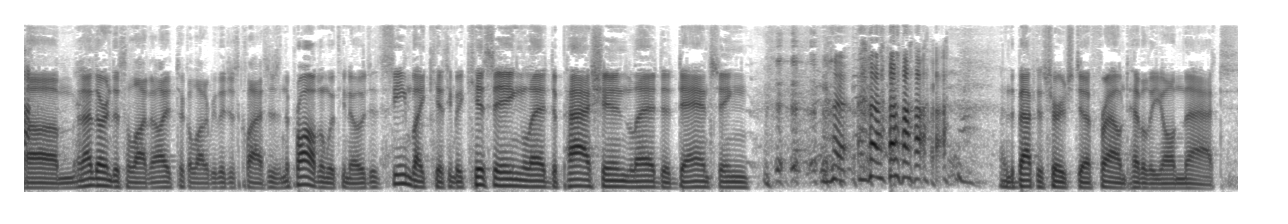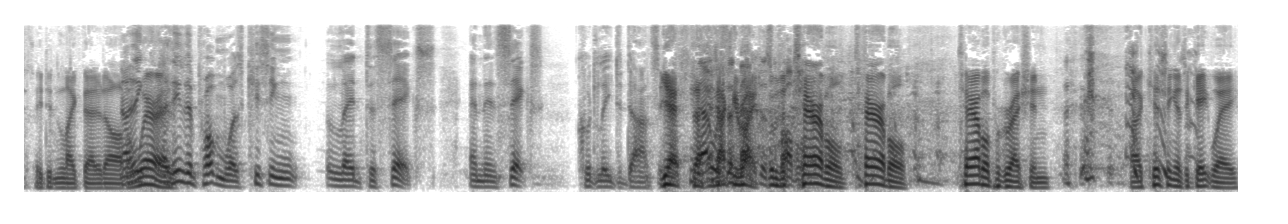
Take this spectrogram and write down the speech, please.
um, and I learned this a lot. I took a lot of religious classes, and the problem with you know it seemed like kissing, but kissing led to passion, led to dancing. and the Baptist Church uh, frowned heavily on that. They didn't like that at all. I think, whereas, I think the problem was kissing led to sex, and then sex could lead to dancing. Yes, that's That exactly right. It was problem. a terrible, terrible, terrible progression. Uh, kissing as a gateway.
